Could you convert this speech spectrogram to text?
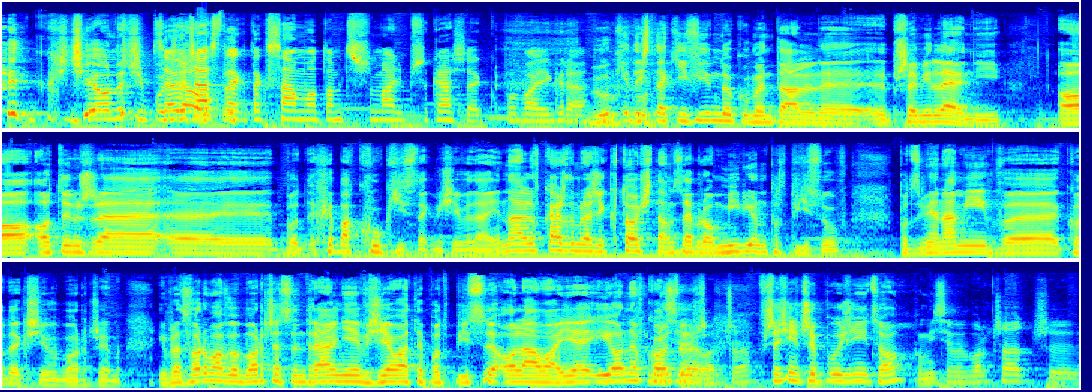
Gdzie one się podziały? Cały czas tak, tak samo tam trzymali przy kasie, kupowali grę. Był kiedyś taki film dokumentalny, y, Przemileni, o, o tym, że e, bo chyba cookies, tak mi się wydaje, no ale w każdym razie ktoś tam zebrał milion podpisów pod zmianami w kodeksie wyborczym. I Platforma Wyborcza centralnie wzięła te podpisy, olała je i one w końcu, Komisja już, wcześniej czy później, co? Komisja wyborcza, czy...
